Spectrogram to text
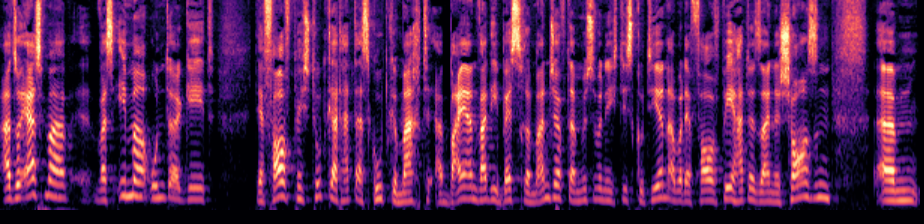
also erstmal, was immer untergeht, der VfB Stuttgart hat das gut gemacht. Bayern war die bessere Mannschaft, da müssen wir nicht diskutieren, aber der VfB hatte seine Chancen. Ähm,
